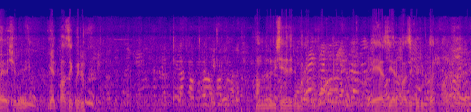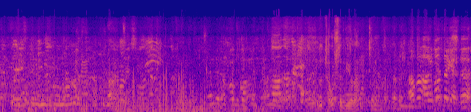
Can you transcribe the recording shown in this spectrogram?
Evet şöyle bir yelpaze kuyruk. Onları bir seyredelim bakalım. Beyaz yelpaze kuyruklar. Bunu tavus da diyorlar. Ama Arman da geldi ha.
